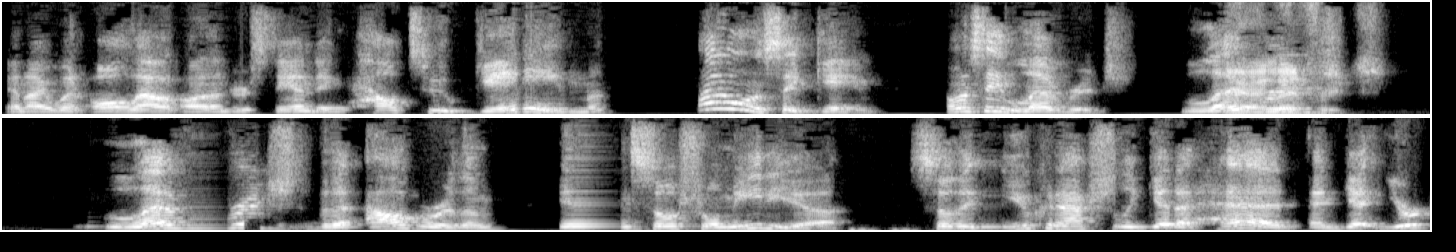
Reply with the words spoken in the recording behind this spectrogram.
And I went all out on understanding how to game. I don't want to say game. I want to say leverage. Leverage, yeah. Leverage. leverage the algorithm in social media so that you can actually get ahead and get your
